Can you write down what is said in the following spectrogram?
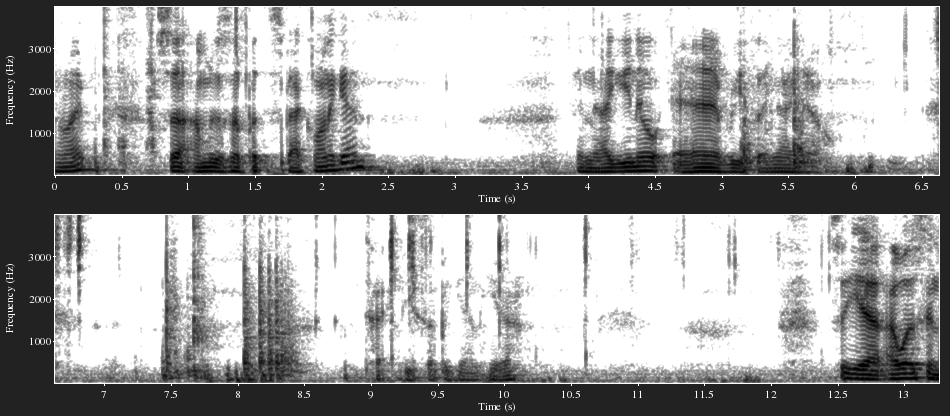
All right. So I'm just gonna put this back on again. And now you know everything I know. Tighten these up again here. So yeah, I was in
